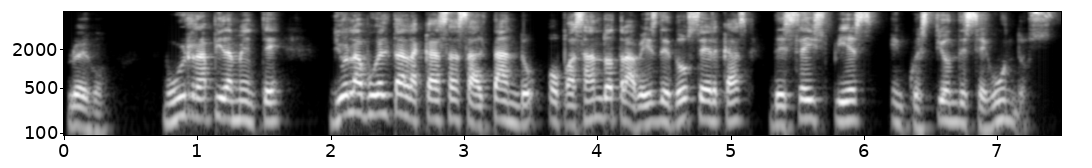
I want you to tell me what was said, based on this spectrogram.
Luego, muy rápidamente, dio la vuelta a la casa saltando o pasando a través de dos cercas de seis pies en cuestión de segundos.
